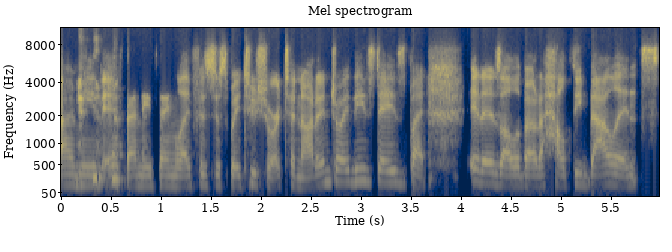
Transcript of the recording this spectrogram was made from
I mean, if anything, life is just way too short to not enjoy these days, but it is all about a healthy balance.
